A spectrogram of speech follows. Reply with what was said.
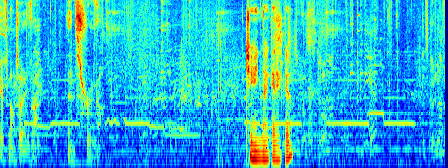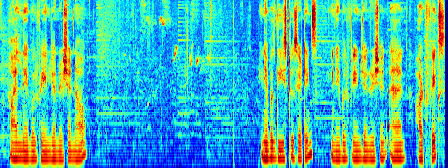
If not over, then through. Change my character. I'll enable frame generation now. Enable these two settings. Enable frame generation and hotfix.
